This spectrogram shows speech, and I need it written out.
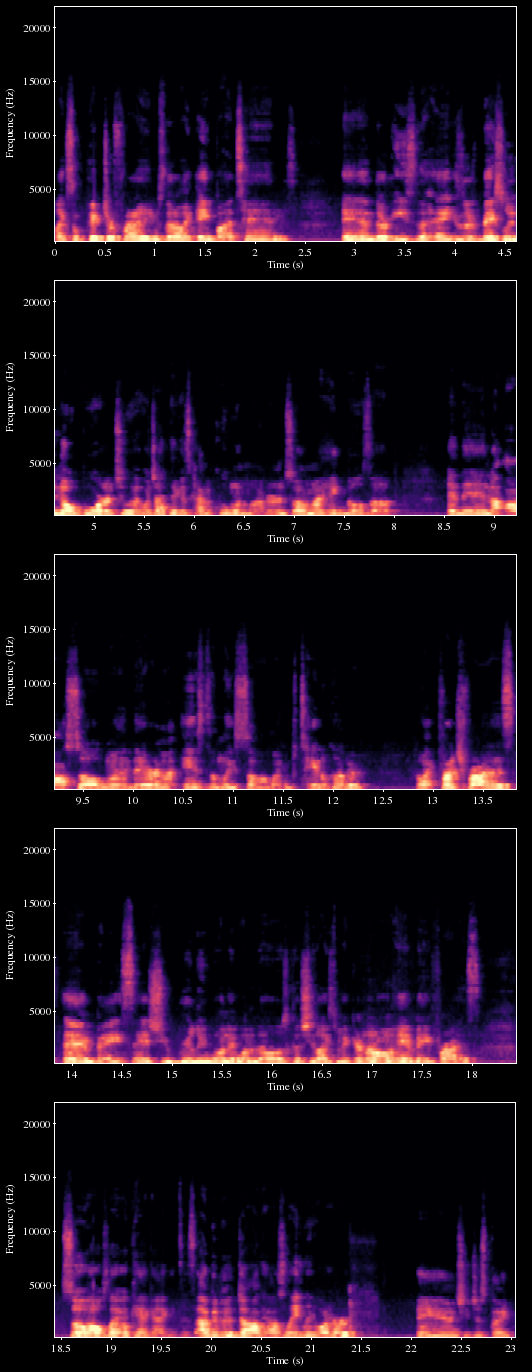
like some picture frames that are like 8 by 10s and they're easy to hang. There's basically no border to it, which I think is kind of cool and modern. So I might hang those up. And then I also went there and I instantly saw like a potato cutter for like french fries. And Bay said she really wanted one of those because she likes making her own handmade fries. So I was like, okay, I gotta get this. I've been in the doghouse lately with her. And she just think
